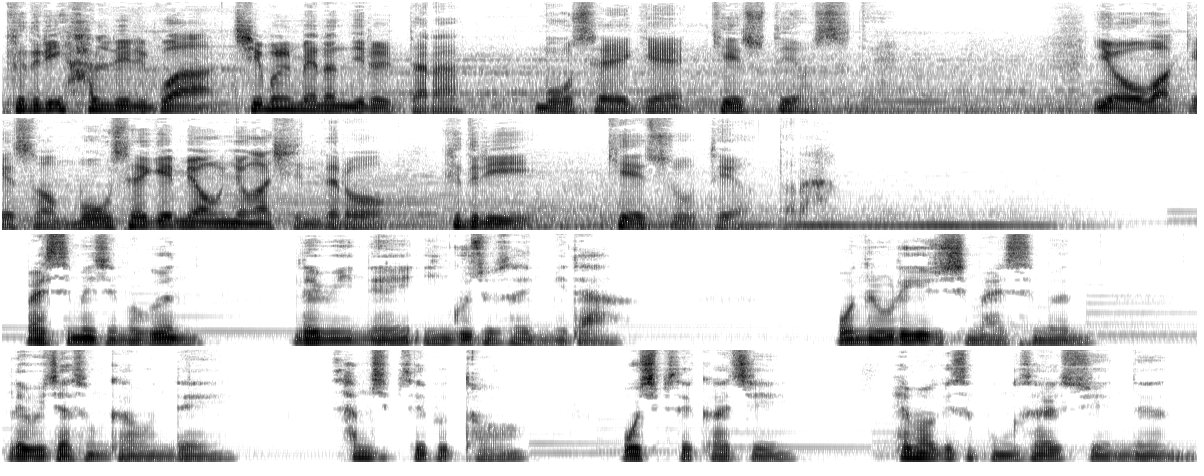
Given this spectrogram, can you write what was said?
그들이 할 일과 짐을 매는 일을 따라 모세에게 계수되었으되 여호와께서 모세에게 명령하신 대로 그들이 계수되었더라. 말씀의 제목은 레위인의 인구조사입니다. 오늘 우리에게 주신 말씀은 레위 자손 가운데 30세부터 50세까지 회막에서 봉사할 수 있는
